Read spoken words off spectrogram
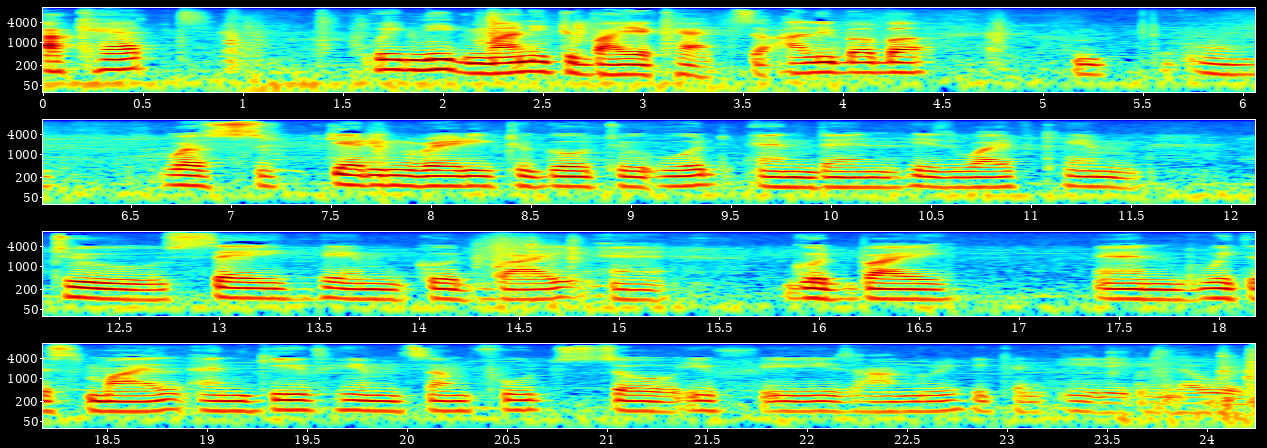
a cat we need money to buy a cat. So alibaba was getting ready to go to wood and then his wife came to say him goodbye and goodbye and with a smile and give him some food. So if he is hungry he can eat it in the wood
